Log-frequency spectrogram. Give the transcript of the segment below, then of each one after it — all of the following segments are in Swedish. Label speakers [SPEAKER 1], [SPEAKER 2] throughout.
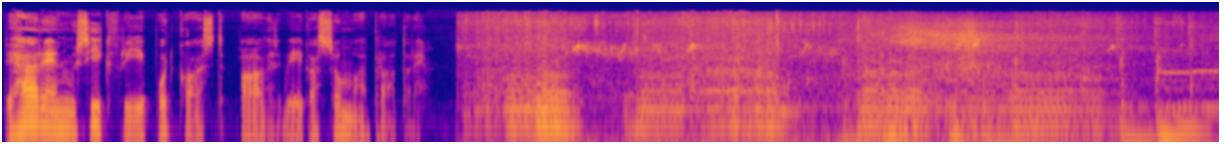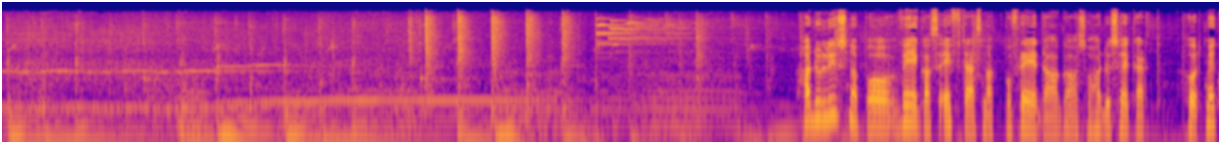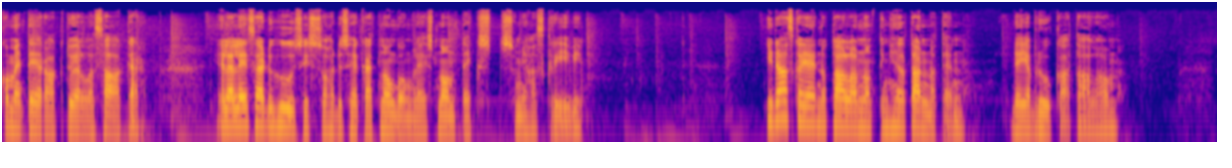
[SPEAKER 1] Det här är en musikfri podcast av Vegas sommarpratare.
[SPEAKER 2] Har du lyssnat på Vegas eftersnack på fredagar så har du säkert hört mig kommentera aktuella saker. Eller läser du Husis så har du säkert någon gång läst någon text som jag har skrivit. Idag ska jag ändå tala om någonting helt annat än det jag brukar tala om.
